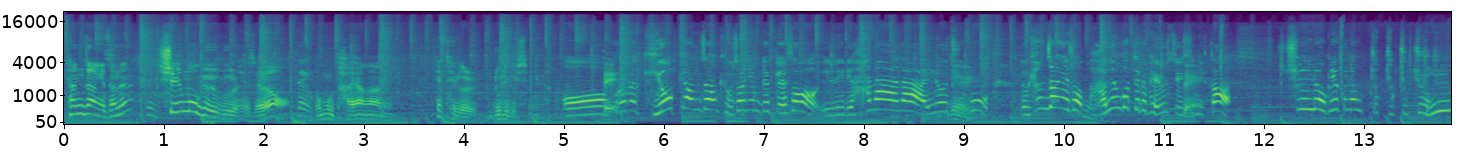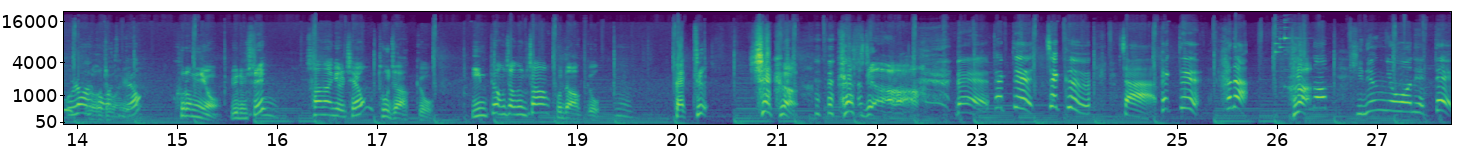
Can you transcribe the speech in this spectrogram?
현장에서는 네. 실무 교육을 해서요. 네. 너무 다양한 혜택을 누리고 있습니다. 어, 네. 그러면 기업 현장 교사님들께서 일일이 하나하나 알려주고 네. 또 현장에서 많은 것들을 배울 수 네. 있으니까 실력이 그냥 쭉쭉쭉쭉 쭉 올라갈 것 올라가죠. 같은데요? 그럼요, 유림 씨. 음. 산학일체형 도자학교, 인평자동차 고등학교, 음. 팩트 체크 캐스자 네, 팩트 체크. 자, 팩트 하나. 하나. 산업 기능 요원 혜택,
